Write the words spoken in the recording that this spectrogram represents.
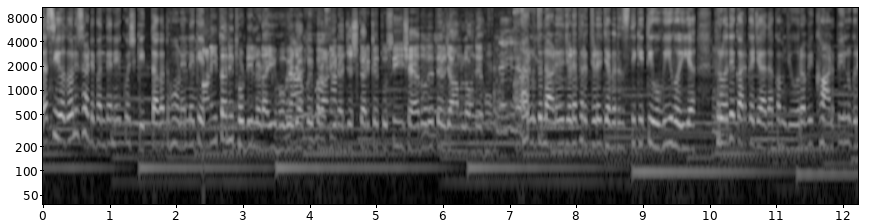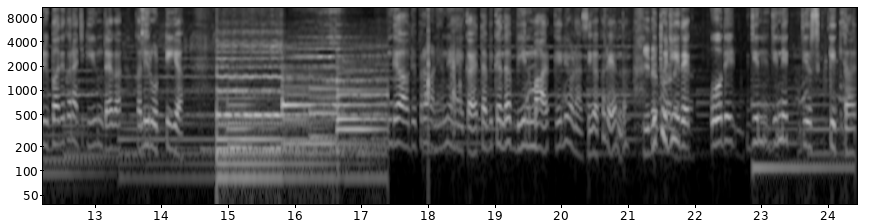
ਤੇ ਅਸੀਂ ਉਦੋਂ ਨਹੀਂ ਸਾਡੇ ਬੰਦੇ ਨੇ ਕੁਝ ਕੀਤਾ ਗਾ ਤੇ ਹੁਣ ਇਹਨੇ ਕਿ ਪੁਰਾਣੀ ਤਾਂ ਨਹੀਂ ਤੁਹਾਡੀ ਲੜਾਈ ਹੋਵੇ ਜਾਂ ਕੋਈ ਪੁਰਾਣੀ। ਰੰਜਿਸ਼ ਕਰਕੇ ਤੁਸੀਂ ਸ਼ਾਇਦ ਉਹਦੇ ਤੇ ਇਲਜ਼ਾਮ ਲਾਉਂਦੇ ਹੋ? ਸਾਨੂੰ ਤੇ ਨਾਲੇ ਜਿਹੜੇ ਫਿਰ ਜਿਹੜੇ ਜ਼ਬਰਦਸਤੀ ਕੀਤੀ ਉਹ ਵੀ ਹੋਈ ਆ। ਫਿਰ ਉਹਦੇ ਕਰਕੇ ਜ਼ਿਆਦਾ ਕਮਜ਼ੋਰ ਆ ਵੀ ਖਾਣ ਪੀਣ ਨੂੰ ਗਰੀਬਾਂ ਦੇ ਘਰਾਂ 'ਚ ਕੀ ਹੁੰਦਾ ਹੈਗਾ? ਕੱਲੀ ਰੋਟੀ ਆ। ਦੇ ਆਪਦੇ ਭਰਾ ਨੇ ਉਹਨੇ ਐ ਕਹਿਤਾ ਵੀ ਕਹਿੰਦਾ ਬੀਨ ਮਾਰ ਕੇ ਲਿਆਉਣਾ ਸੀਗਾ ਘਰੇ ਆਂਦਾ। ਵੀ ਤੁਜੀ ਦੇ ਉਹਦੇ ਜਿਨ- ਜਿਹਨੇ ਜਿਸ ਕੀਤਾ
